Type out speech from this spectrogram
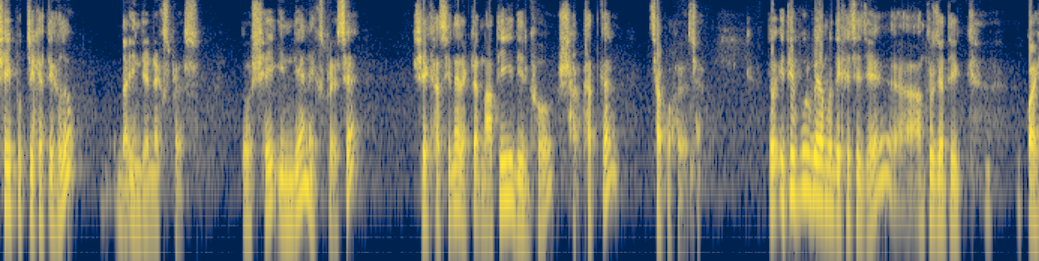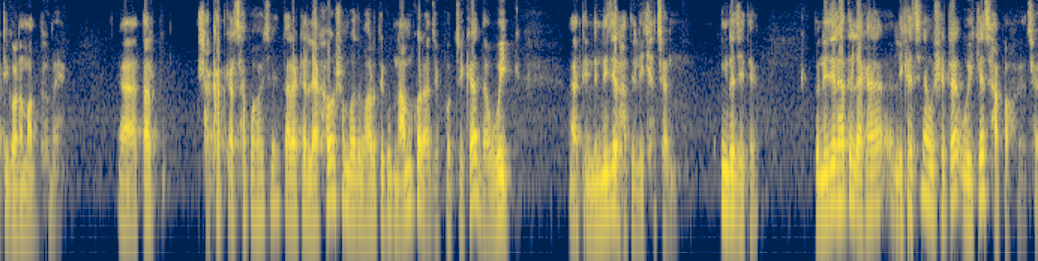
সেই পত্রিকাটি হলো দ্য ইন্ডিয়ান এক্সপ্রেস তো সেই ইন্ডিয়ান এক্সপ্রেসে শেখ হাসিনার একটা নাতি দীর্ঘ সাক্ষাৎকার ছাপা হয়েছে। তো ইতিপূর্বে আমরা দেখেছি যে আন্তর্জাতিক কয়েকটি গণমাধ্যমে। তার সাক্ষাৎকার ছাপা হয়েছে। তার একটা লেখাও সম্ভবত ভারতে খুব নাম করা যে পত্রিকা দ্য উইক তিনি নিজের হাতে লিখেছেন ইংরেজিতে। তো নিজের হাতে লেখা, লিখেছেন এবং সেটা উইকে ছাপা হয়েছে।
